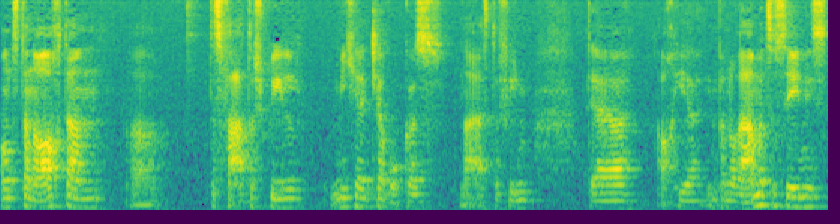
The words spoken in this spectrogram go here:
und dann auch dann äh, das Vaterspiel Michael Klarokas neuester Film, der auch hier im Panorama zu sehen ist.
